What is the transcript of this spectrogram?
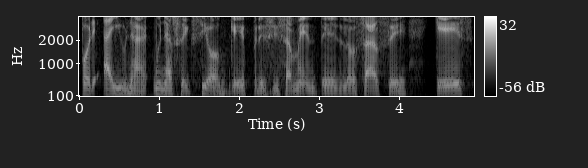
por hay una, una sección que es precisamente en los ACE que es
